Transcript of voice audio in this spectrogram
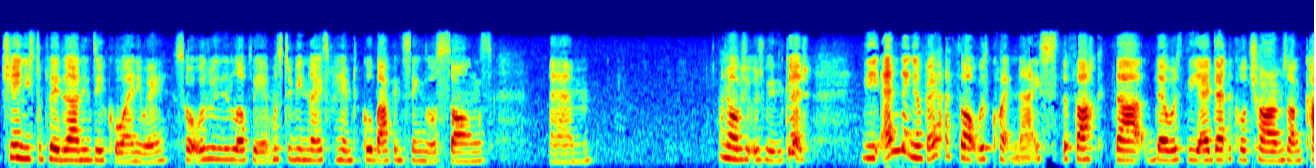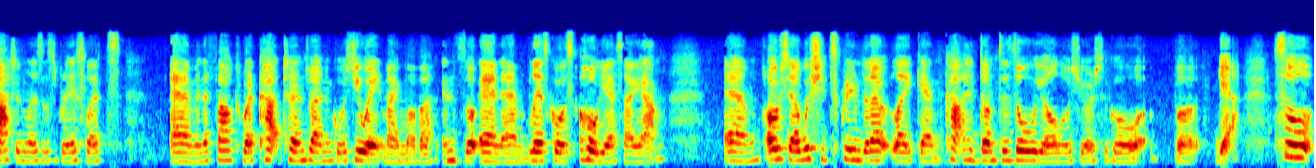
Shane used to play Danny Zuko anyway, so it was really lovely. It must have been nice for him to go back and sing those songs. Um, and obviously it was really good. The ending of it I thought was quite nice. The fact that there was the identical charms on Kat and Liz's bracelets. Um, and the fact where Kat turns around and goes, you ain't my mother. And, so, and um, Liz goes, oh yes I am. Um, obviously, I wish she'd screamed it out like um, Kat had done to Zoe all those years ago. But yeah, so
